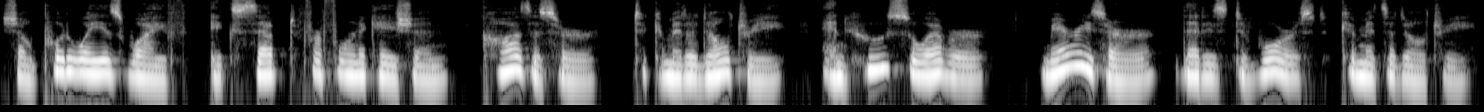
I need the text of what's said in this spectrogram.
shall put away his wife except for fornication causes her to commit adultery, and whosoever marries her that is divorced commits adultery.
